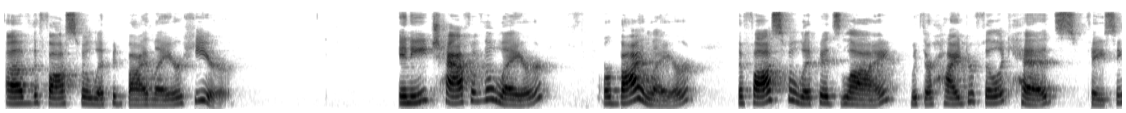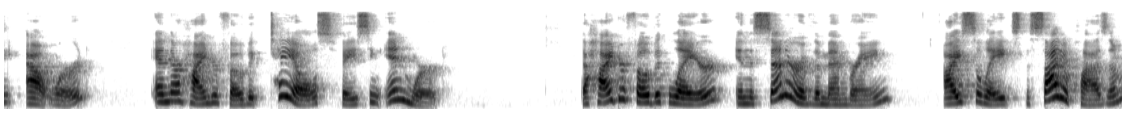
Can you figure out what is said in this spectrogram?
of the phospholipid bilayer here. In each half of the layer, or bilayer, the phospholipids lie with their hydrophilic heads facing outward and their hydrophobic tails facing inward. The hydrophobic layer in the center of the membrane isolates the cytoplasm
